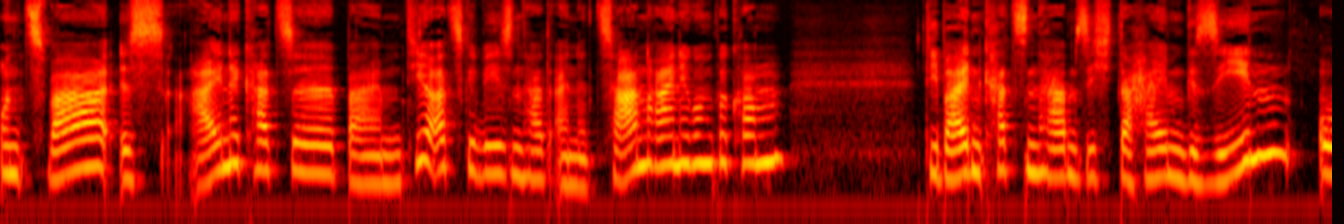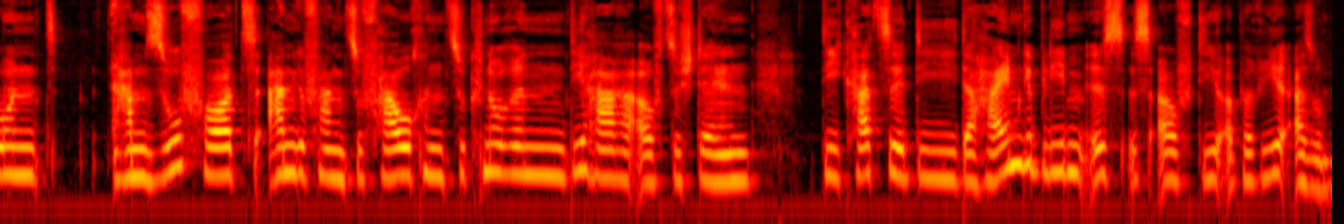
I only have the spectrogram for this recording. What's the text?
Und zwar ist eine Katze beim Tierarzt gewesen, hat eine Zahnreinigung bekommen. Die beiden Katzen haben sich daheim gesehen und haben sofort angefangen zu fauchen, zu knurren, die Haare aufzustellen. Die Katze, die daheim geblieben ist, ist auf die operiert, also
